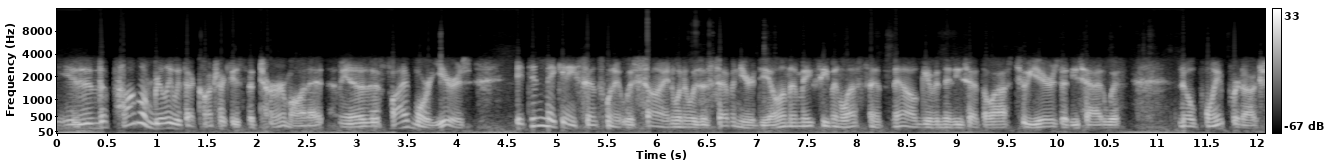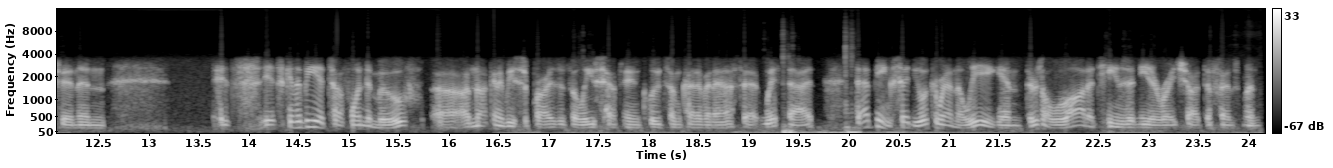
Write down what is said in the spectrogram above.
the problem really with that contract is the term on it. I mean, uh, it was five more years. It didn't make any sense when it was signed, when it was a seven-year deal, and it makes even less sense now, given that he's had the last two years that he's had with no point production and it's it's going to be a tough one to move. Uh, I'm not going to be surprised if the Leafs have to include some kind of an asset with that. That being said, you look around the league, and there's a lot of teams that need a right shot defenseman.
